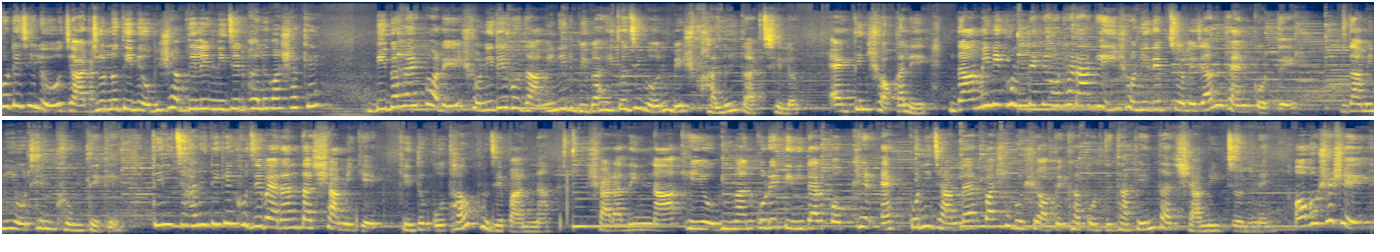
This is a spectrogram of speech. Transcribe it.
ঘটেছিল যার জন্য তিনি অভিশাপ দিলেন নিজের ভালোবাসাকে? বিবাহের পরে শনিদেব ও দামিনীর বিবাহিত জীবন বেশ ভালোই কাটছিল। একদিন সকালে দামিনী ঘুম থেকে ওঠার আগেই শনিদেব চলে যান ধ্যান করতে। দামিনী ওঠেন ঘুম থেকে। তিনি চারিদিকে খুঁজে বেড়ান তার স্বামীকে, কিন্তু কোথাও খুঁজে পান না। সারাদিন না খেয়ে অভিমান করে তিনি তার কক্ষের এক কোণে জানলার পাশে বসে অপেক্ষা করতে থাকেন তার স্বামীর জন্য। অবশেষে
